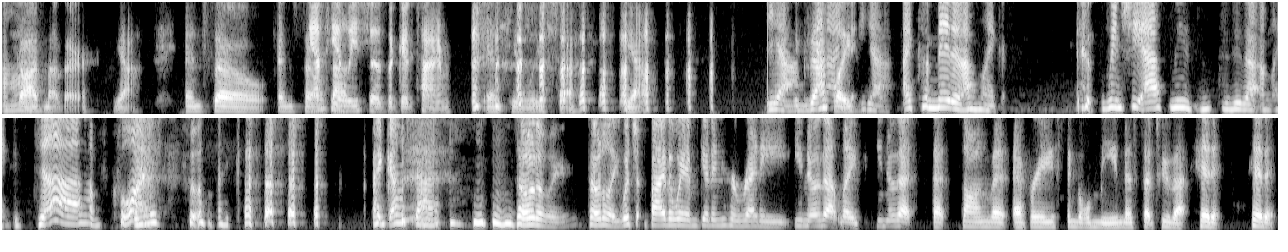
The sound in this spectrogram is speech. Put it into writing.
Ah. godmother. Yeah. And so and so Auntie that's Alycia is a good time. Auntie Alycia. Yeah. Yeah. And I- Exactly. yeah. I committed. I'm like, when she asked me to do that, I'm like, duh, of course. like, I got that. totally. Totally. Which by the way, I'm getting her ready. You know that like, you know that that song that every single meme is set to that hit it, hit it,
